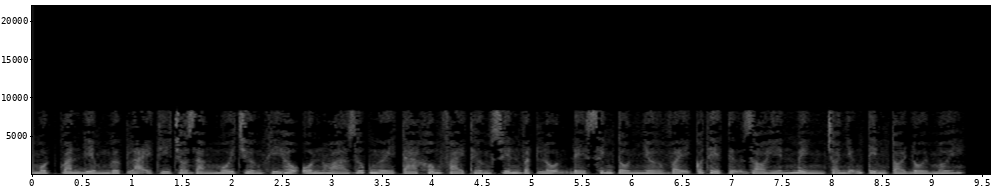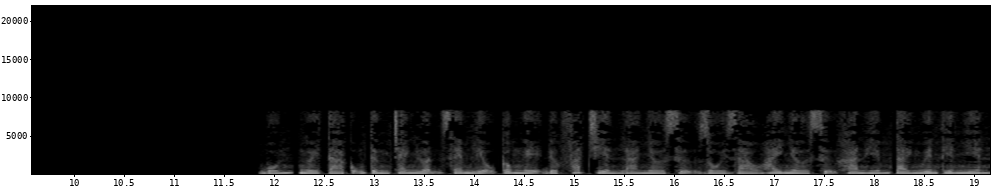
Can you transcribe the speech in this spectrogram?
Một quan điểm ngược lại thì cho rằng môi trường khí hậu ôn hòa giúp người ta không phải thường xuyên vật lộn để sinh tồn nhờ vậy có thể tự do hiến mình cho những tìm tòi đổi mới. 4. Người ta cũng từng tranh luận xem liệu công nghệ được phát triển là nhờ sự dồi dào hay nhờ sự khan hiếm tài nguyên thiên nhiên.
